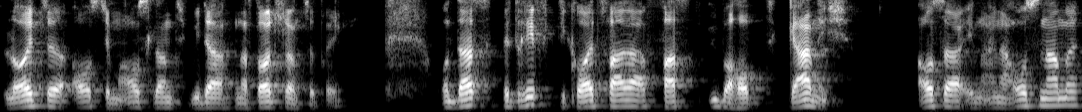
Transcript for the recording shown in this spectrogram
Leute aus dem Ausland wieder nach Deutschland zu bringen. Und das betrifft die Kreuzfahrer fast überhaupt gar nicht. Außer in einer Ausnahme,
